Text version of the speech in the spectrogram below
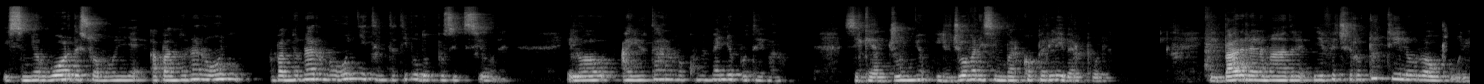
il signor Ward e sua moglie abbandonarono ogni, abbandonarono ogni tentativo d'opposizione e lo aiutarono come meglio potevano, sicché a giugno il giovane si imbarcò per Liverpool. Il padre e la madre gli fecero tutti i loro auguri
